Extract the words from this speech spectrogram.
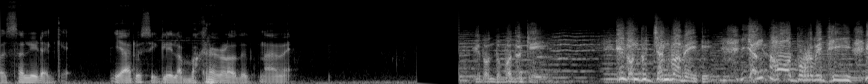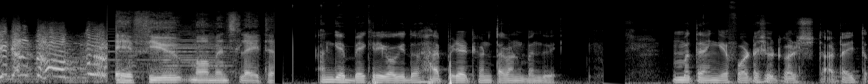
ಬಸ್ಸಲ್ಲಿ ಇಡೋಕ್ಕೆ. ಯಾರೂ ಸಿಗಲಿಲ್ಲ ಬಕ್ರಗಳೋದಕ್ಕೆ ನಾವೇ. ಇದೊಂದು ಬದುಕಿ ಇದೊಂದು ಜನ್ಮವೇ. ಎಂತಹ ದುರ್ವಿಧಿ ಇದೆಂತಹ a A few moments later. ಹಂಗೆ ಬೇಕ್ರಿಗೆ ಹೋಗಿದ್ದು ಹ್ಯಾಪಿ ಇಟ್ಕೊಂಡು ತಗೊಂಡು ಬಂದ್ವಿ. ಮತ್ತು ಹಂಗೆ ಫೋಟೋಶೂಟ್ಗಳು ಸ್ಟಾರ್ಟ್ ಆಯಿತು.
